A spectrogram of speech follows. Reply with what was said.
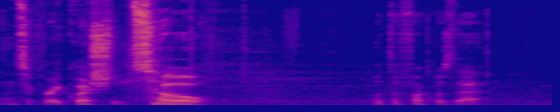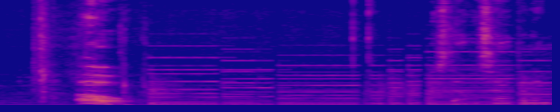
that's a great question. So, what the fuck was that? Oh, is that what's happening?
